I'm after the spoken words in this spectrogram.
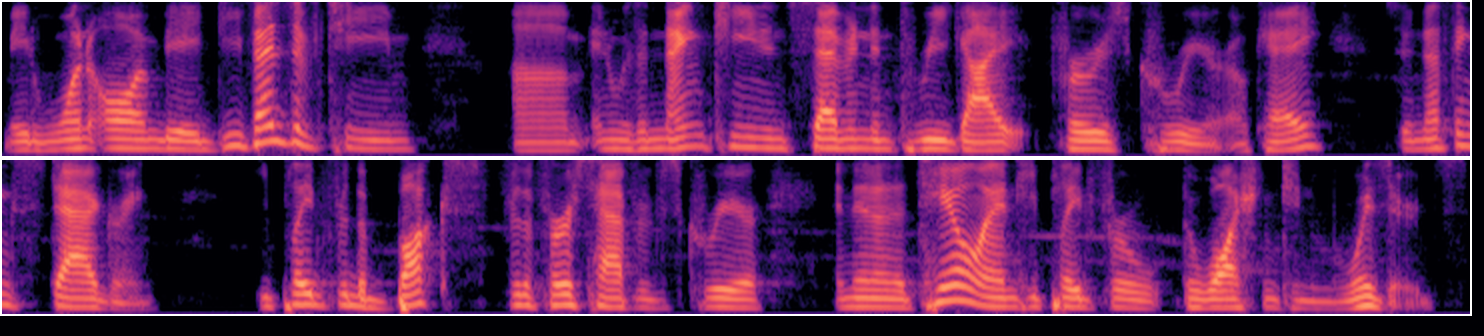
made one All NBA defensive team, um, and was a 19 and 7 and 3 guy for his career. Okay. So, nothing staggering. He played for the Bucks for the first half of his career. And then on the tail end, he played for the Washington Wizards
